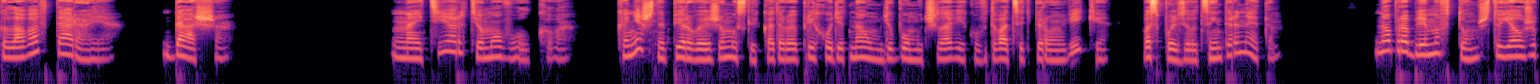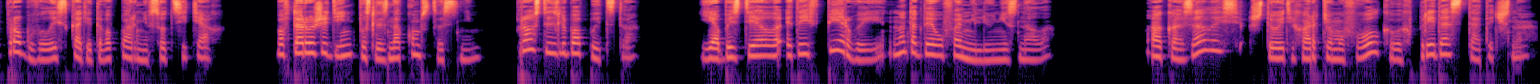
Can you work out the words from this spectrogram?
Глава вторая. Даша. Найти Артема Волкова. Конечно, первая же мысль, которая приходит на ум любому человеку в 21 веке — воспользоваться интернетом. Но проблема в том, что я уже пробовала искать этого парня в соцсетях. Во второй же день после знакомства с ним. Просто из любопытства. Я бы сделала это и в первый, но тогда его фамилию не знала. Оказалось, что этих Артемов Волковых предостаточно.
